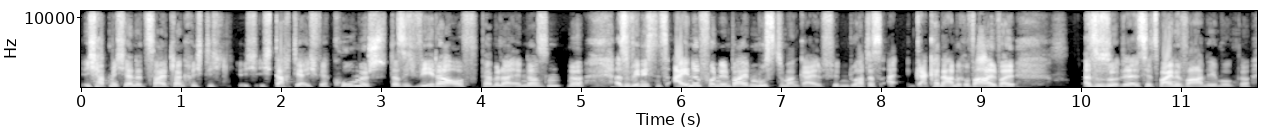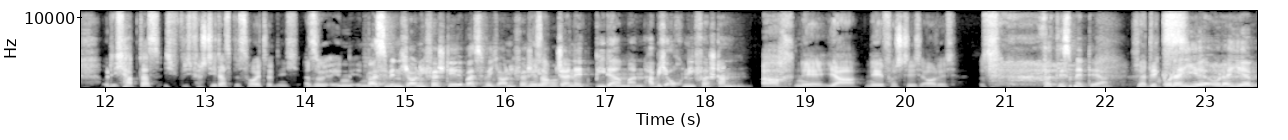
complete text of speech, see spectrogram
ich habe mich ja eine Zeit lang richtig, ich, ich dachte ja, ich wäre komisch, dass ich weder auf Pamela Anderson, ne, also wenigstens eine von den beiden musste man geil finden. Du hattest gar keine andere Wahl, weil Also so, das ist jetzt meine Wahrnehmung. Ne? Und ich habe das, ich, ich verstehe das bis heute nicht. Also in, in weißt du, wen ich auch nicht verstehe? Weißt du, wen ich auch nicht verstehe? Nee, Janet Biedermann. Habe ich auch nie verstanden. Ach nee, ja, nee, verstehe ich auch nicht. Was ist mit der? Ja, nix. Oder hier, oder hier,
